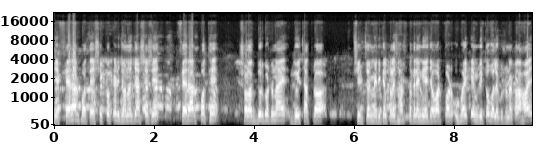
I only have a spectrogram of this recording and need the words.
যে ফেরার পথে শিক্ষকের জনজার শেষে ফেরার পথে সড়ক দুর্ঘটনায় দুই ছাত্র শিলচর মেডিকেল কলেজ হাসপাতালে নিয়ে যাওয়ার পর উভয়কে মৃত বলে ঘোষণা করা হয়।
